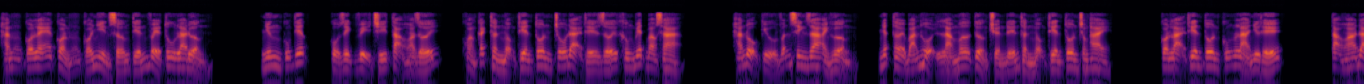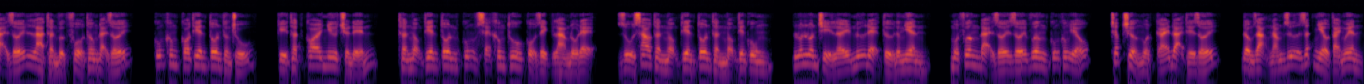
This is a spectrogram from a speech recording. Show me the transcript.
hắn có lẽ còn có nhìn sớm tiến về tu la đường. Nhưng cũng tiếc, cổ dịch vị trí tạo hóa giới, khoảng cách thần mộng thiên tôn chỗ đại thế giới không biết bao xa. Hắn độ cựu vẫn sinh ra ảnh hưởng, nhất thời bán hội là mơ tưởng chuyển đến thần mộng thiên tôn trong hai. Còn lại thiên tôn cũng là như thế. Tạo hóa đại giới là thần vực phổ thông đại giới, cũng không có thiên tôn thường trú, kỳ thật coi như chuyển đến, thần mộng thiên tôn cũng sẽ không thu cổ dịch làm đồ đệ, dù sao thần mộng thiên tôn, thần mộng thiên cung, luôn luôn chỉ lấy nữ đệ tử đương nhiên một phương đại giới giới vương cũng không yếu, chấp trưởng một cái đại thế giới, đồng dạng nắm giữ rất nhiều tài nguyên.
